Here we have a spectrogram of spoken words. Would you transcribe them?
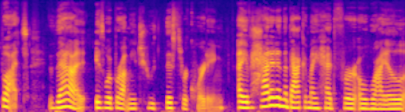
But that is what brought me to this recording. I've had it in the back of my head for a while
